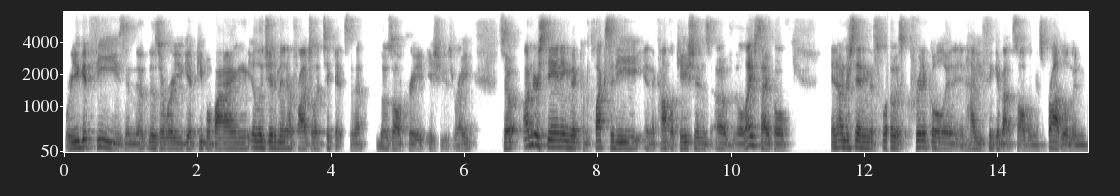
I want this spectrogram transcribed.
where you get fees, and th- those are where you get people buying illegitimate or fraudulent tickets, and that those all create issues, right? So understanding the complexity and the complications of the life cycle and understanding this flow is critical in, in how you think about solving this problem. And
